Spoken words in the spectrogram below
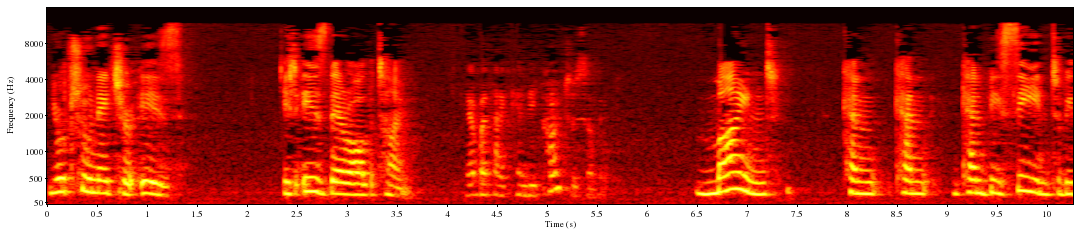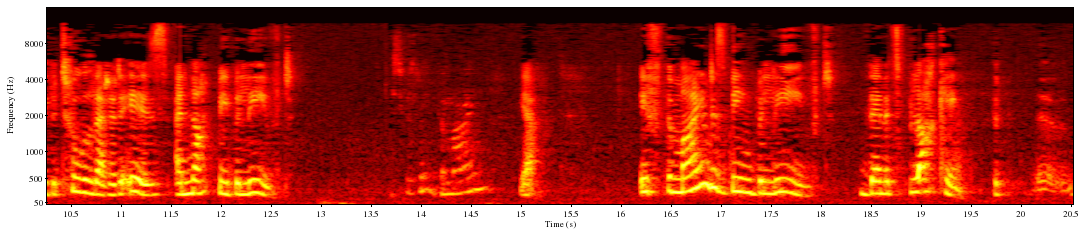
Your true nature is. It is there all the time. yeah, but I can be conscious of it. Mind can can can be seen to be the tool that it is and not be believed. Excuse me, the mind. Yeah. If the mind is being believed, then it's blocking the, uh,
